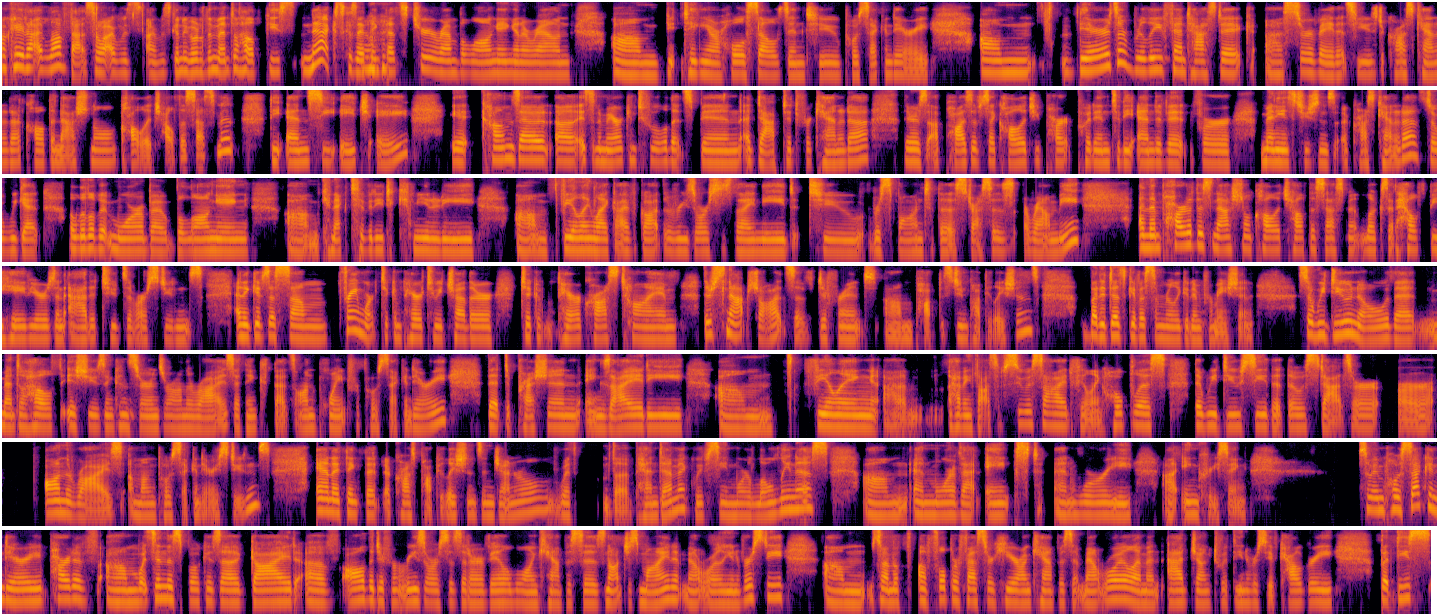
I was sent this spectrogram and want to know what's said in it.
Okay, I love that. So I was I was going to go to the mental health piece next because I think that's true around belonging and around um, b- taking our whole selves into post secondary. Um, there's a really fantastic uh, survey that's used across Canada called the National College Health Assessment, the NCHA. It comes out. Uh, it's an American tool that's been adapted for Canada. There's a positive psychology part put into the end of it for many institutions across Canada. So we get a little little bit more about belonging, um, connectivity to community, um, feeling like I've got the resources that I need to respond to the stresses around me. And then part of this National College Health Assessment looks at health behaviors and attitudes of our students. And it gives us some framework to compare to each other, to compare across time. There's snapshots of different um, pop, student populations, but it does give us some really good information. So we do know that mental health issues and concerns are on the rise I think that's on point for post secondary, that depression, anxiety, um, feeling, um, having thoughts of suicide, feeling hopeless, that we do see that those stats are, are on the rise among post secondary students. And I think that across populations in general, with the pandemic, we've seen more loneliness um, and more of that angst and worry uh, increasing. So, in post secondary, part of um, what's in this book is a guide of all the different resources that are available on campuses, not just mine at Mount Royal University. Um, so, I'm a, a, full professor here on campus at Mount Royal. I'm an adjunct with the University of Calgary. But these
